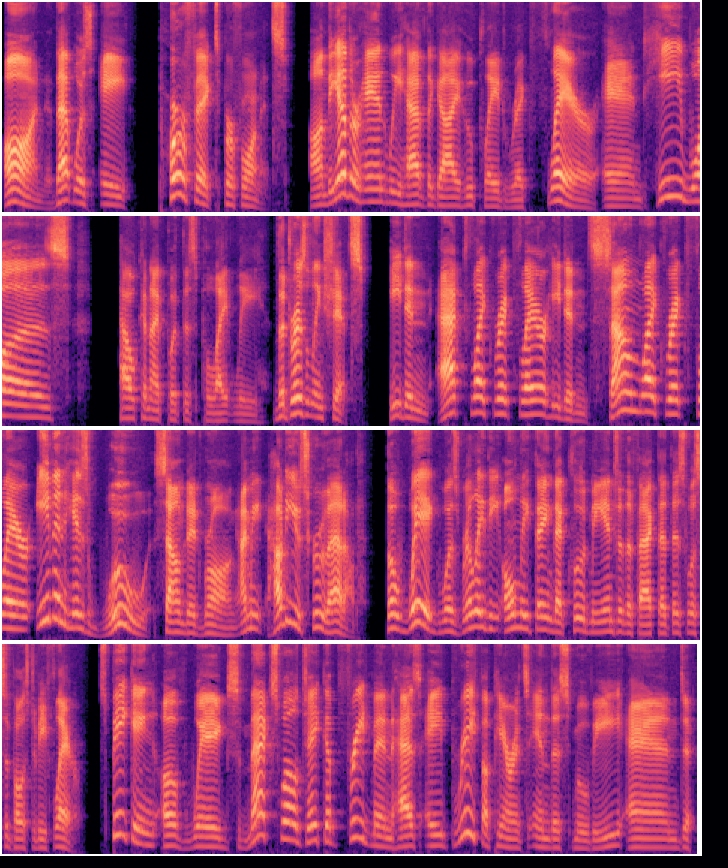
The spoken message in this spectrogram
on. That was a perfect performance. On the other hand, we have the guy who played Ric Flair, and he was, how can I put this politely, the drizzling shits. He didn't act like Ric Flair, he didn't sound like Ric Flair, even his woo sounded wrong. I mean, how do you screw that up? The wig was really the only thing that clued me into the fact that this was supposed to be Flair. Speaking of wigs, Maxwell Jacob Friedman has a brief appearance in this movie, and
